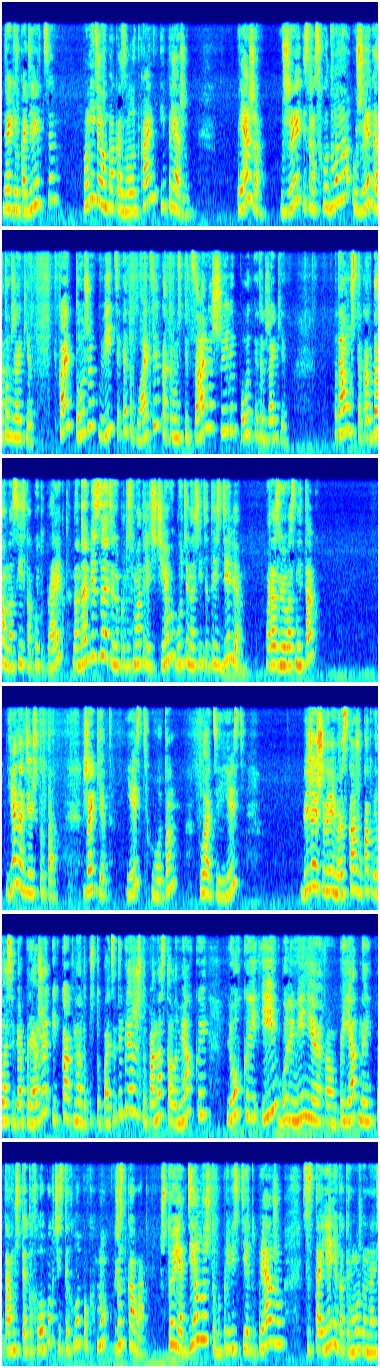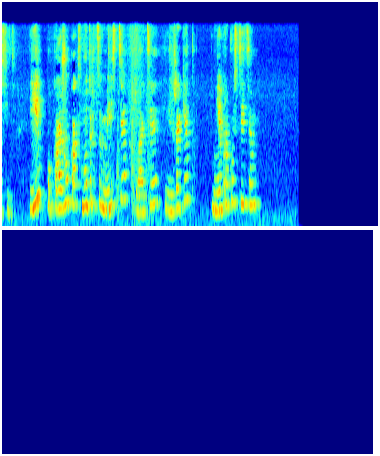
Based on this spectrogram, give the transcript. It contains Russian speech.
Дорогие рукодельницы, помните, я вам показывала ткань и пряжу? Пряжа уже израсходована, уже готов жакет. Ткань тоже, видите, это платье, которое мы специально шили под этот жакет. Потому что, когда у нас есть какой-то проект, надо обязательно предусмотреть, с чем вы будете носить это изделие. Разве у вас не так? Я надеюсь, что так. Жакет есть, вот он. Платье есть. В ближайшее время расскажу, как вела себя пряжа и как надо поступать с этой пряжей, чтобы она стала мягкой, легкой и более-менее э, приятной, потому что это хлопок, чистый хлопок, ну, жестковат. Что я делала, чтобы привести эту пряжу в состояние, которое можно носить. И покажу, как смотрится вместе платье и жакет. Не пропустите!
